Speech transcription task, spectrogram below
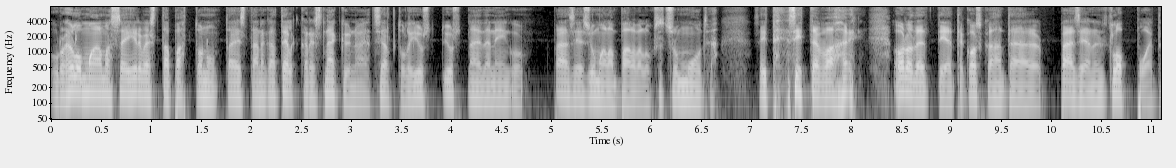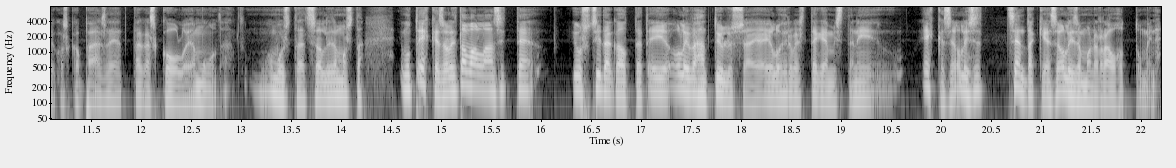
urheilumaailmassa ei hirveästi tapahtunut tai ei sitä ainakaan telkkarissa näkynyt, että sieltä tuli just, just näitä niin kuin pääsiäis Jumalan palvelukset sun muut. Ja sitten, sitten vaan odotettiin, että koskahan tämä pääsiäinen nyt loppuu, että koska pääsee takaisin kouluun ja muuta. Mä muistan, että se oli semmoista, mutta ehkä se oli tavallaan sitten just sitä kautta, että ei, oli vähän tylsää ja ei ollut hirveästi tekemistä, niin ehkä se oli se, sen takia se oli semmoinen rauhoittuminen.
